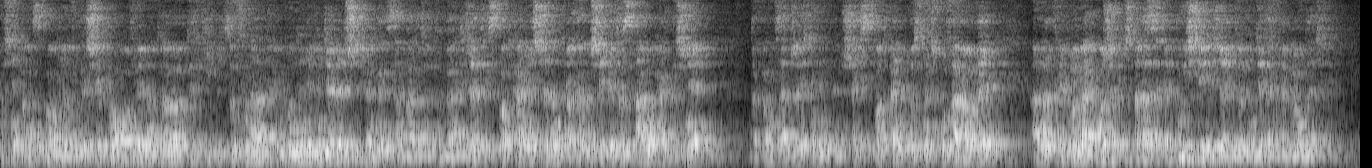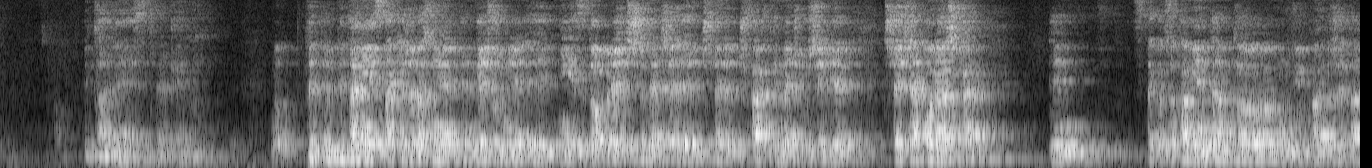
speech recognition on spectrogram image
właśnie Pan wspomniał, w pierwszej połowie, no to tych kibiców na trybuny nie będziemy przyciągać za bardzo, tym bardziej, że tych spotkań jeszcze nam trochę u siebie zostało, praktycznie do końca września, nie wiem, sześć spotkań plus mecz pucharowy, a na trybunach może być coraz pójście, jeżeli to będzie tak wyglądać. Pytanie jest jakie? No, py py- pytanie jest takie, że właśnie ten wieczór nie, nie jest dobry. Trzy mecze, y, cztery, czwarty mecz u siebie, trzecia porażka. Ym, Z tego co pamiętam, to mówił Pan, że ta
